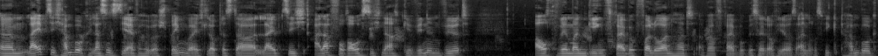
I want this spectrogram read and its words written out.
Ähm, Leipzig-Hamburg, lass uns die einfach überspringen, weil ich glaube, dass da Leipzig aller Voraussicht nach gewinnen wird. Auch wenn man gegen Freiburg verloren hat. Aber Freiburg ist halt auch wieder was anderes wie Hamburg.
